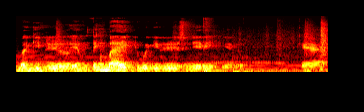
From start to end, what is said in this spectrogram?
Bagi diri lo yang penting baik bagi diri sendiri gitu. Kayak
